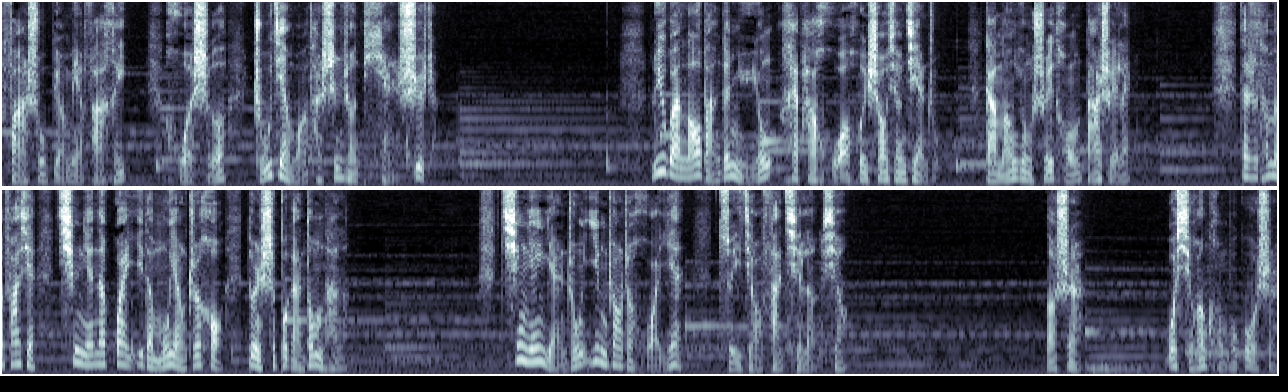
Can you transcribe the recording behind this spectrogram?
发梳表面发黑，火舌逐渐往他身上舔舐着。旅馆老板跟女佣害怕火会烧向建筑，赶忙用水桶打水来。但是他们发现青年那怪异的模样之后，顿时不敢动弹了。青年眼中映照着火焰，嘴角泛起冷笑。老师，我喜欢恐怖故事。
